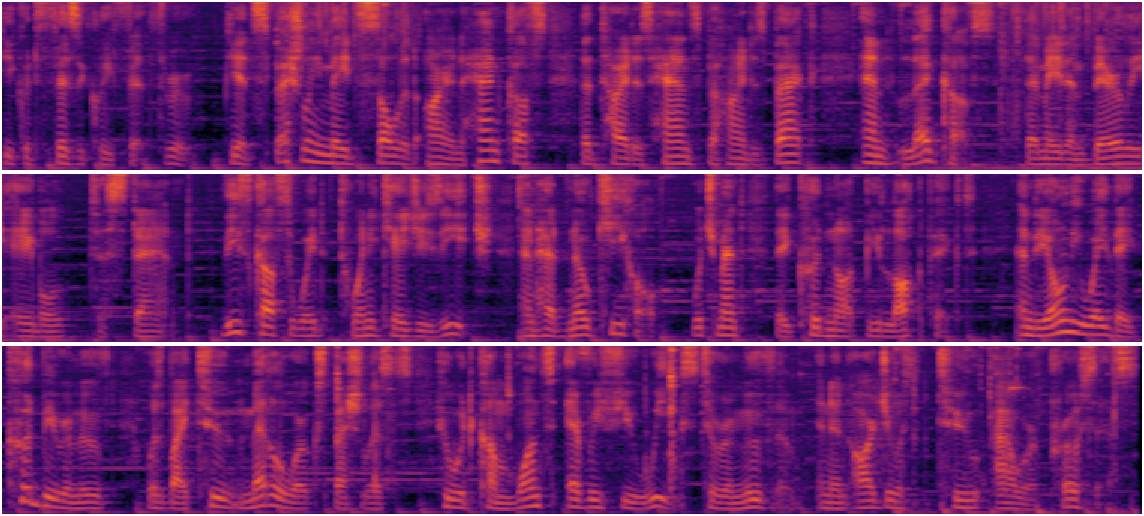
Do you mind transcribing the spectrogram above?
he could physically fit through. He had specially made solid iron handcuffs that tied his hands behind his back, and leg cuffs that made him barely able to stand. These cuffs weighed 20 kgs each and had no keyhole, which meant they could not be lockpicked. And the only way they could be removed was by two metalwork specialists who would come once every few weeks to remove them in an arduous two hour process.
